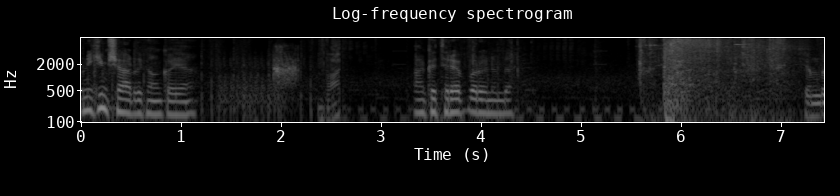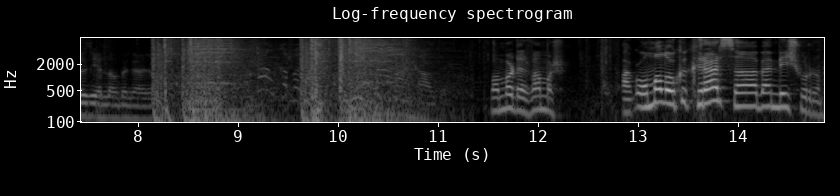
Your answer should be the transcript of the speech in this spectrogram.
Bunu kim çağırdı kanka ya? Kanka trap var önümde. Chamber yellow'da galiba. One more there, one more. Bak o mal oku kırarsa ben 5 vururum.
